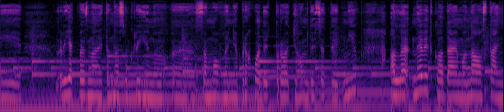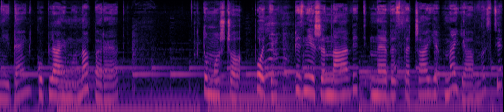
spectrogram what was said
і як ви знаєте, в нас в Україну е, замовлення приходить протягом 10 днів, але не відкладаємо на останній день, купляємо наперед, тому що потім пізніше навіть не вистачає в наявності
